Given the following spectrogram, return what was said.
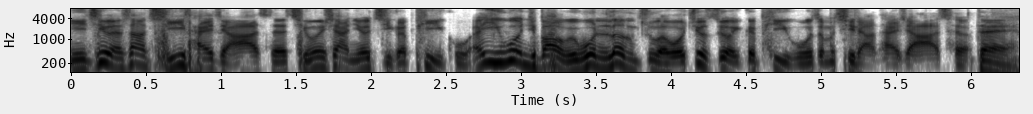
你基本上骑一台脚踏车，请问一下你有几个屁股？哎，一问就把我给问愣住了，我就只有一个屁股，我怎么骑两台脚踏车？对，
